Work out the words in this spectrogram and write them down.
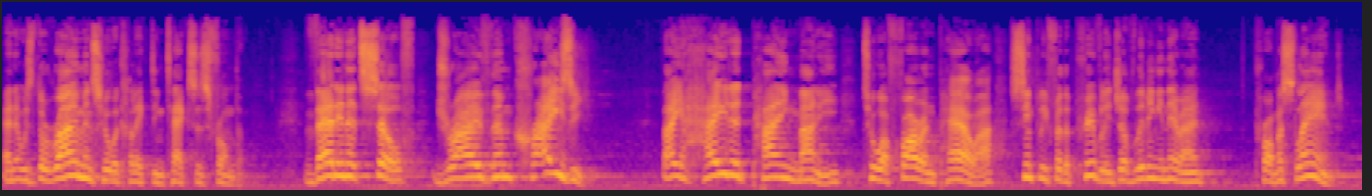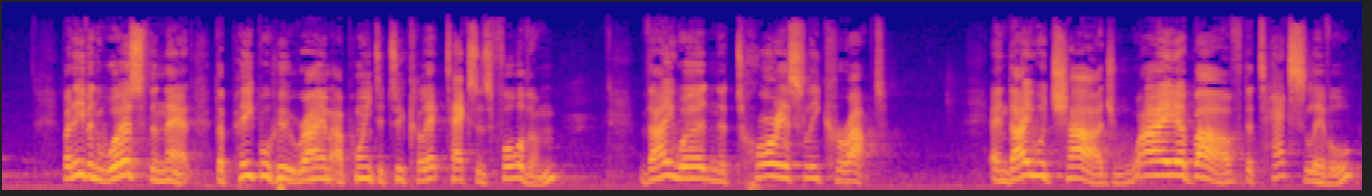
and it was the Romans who were collecting taxes from them. That in itself drove them crazy. They hated paying money to a foreign power simply for the privilege of living in their own promised land. But even worse than that, the people who Rome appointed to collect taxes for them, they were notoriously corrupt. And they would charge way above the tax level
